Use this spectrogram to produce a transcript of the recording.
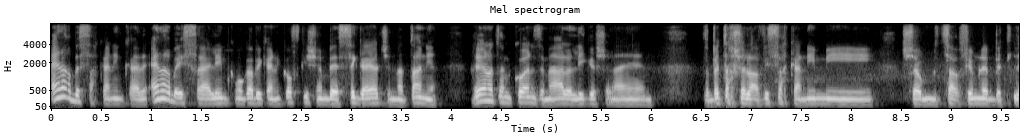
אין הרבה שחקנים כאלה, אין הרבה ישראלים כמו גבי קניקובסקי שהם בהישג היד של נתניה. הרי יונתן כהן זה מעל הליגה שלהם, ובטח שלהביא שחקנים מ... שמצטרפים לבית, ל...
